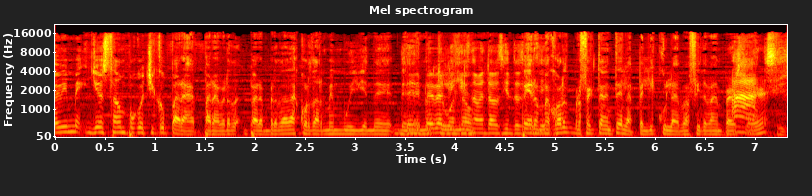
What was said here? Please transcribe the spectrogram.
a mí me- yo estaba un poco chico para, para, verdad, para en verdad acordarme muy bien de, de, De Beverly Hills 90210, 90210, Pero me acuerdo perfectamente de la película Buffy the Vampire Ah, Slayer. sí.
